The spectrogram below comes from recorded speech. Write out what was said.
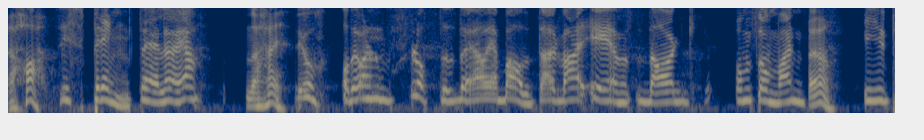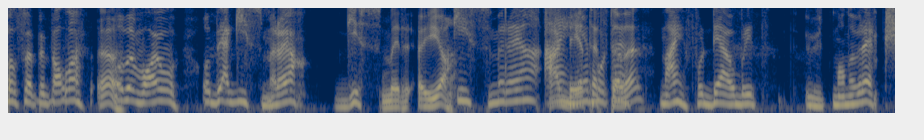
Jaha. Så de sprengte hele øya. Nei. Jo, og det var den flotteste øya. Jeg badet der hver eneste dag om sommeren Ja. i, på 70-tallet. Ja. Og det var jo Og det er Gismerøya. Gismerøya. Gismerøya er, Er det helt borte. tettstedet? Nei, for det er jo blitt utmanøvrert.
